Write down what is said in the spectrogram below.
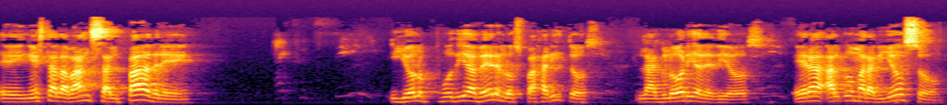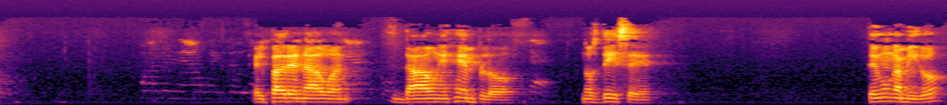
en esta alabanza al Padre. Y yo lo podía ver en los pajaritos, la gloria de Dios. Era algo maravilloso. El Padre Nawan da un ejemplo. Nos dice, tengo un amigo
